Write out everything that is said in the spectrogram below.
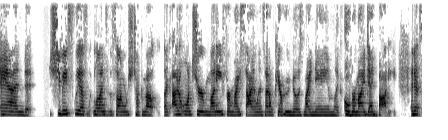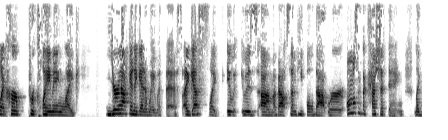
and she basically has lines in the song where she's talking about like I don't want your money for my silence. I don't care who knows my name, like over my dead body. And it's like her proclaiming like you're not going to get away with this. I guess like it, it was um, about some people that were almost like the Kesha thing, like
